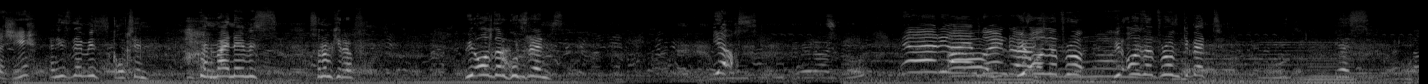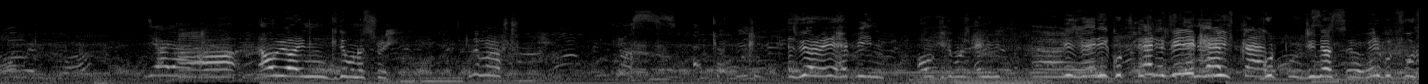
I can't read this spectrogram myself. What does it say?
Tashi. and his name is Kaushin. and my name is Sonam Kiraf. We all are good friends. Yes. Yeah, I am going to. We all are from we all are from Tibet. Yes. Yeah, yeah. Uh, now we are in Gita Monastery. Gita Monastery. Yes, we are very happy in our Gita Monastery and we, it's very good. And very very good dinners, uh, very good food.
